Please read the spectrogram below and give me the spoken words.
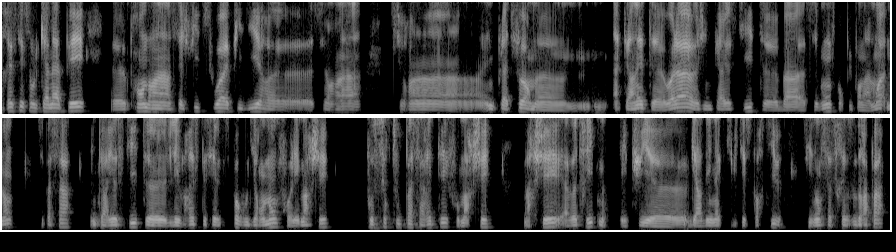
rester sur le canapé, prendre un selfie de soi et puis dire sur un sur une plateforme euh, internet, euh, voilà, j'ai une périostite, euh, bah, c'est bon, je cours plus pendant un mois. Non, c'est pas ça. Une périostite, les vrais spécialistes de sport vous diront non, il faut aller marcher. Il faut surtout pas s'arrêter, il faut marcher. Marcher à votre rythme et puis garder une activité sportive, sinon ça se résoudra pas.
